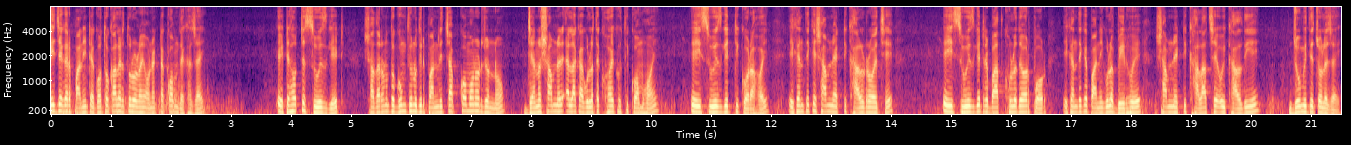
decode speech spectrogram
এই জায়গার পানিটা গতকালের তুলনায় অনেকটা কম দেখা যায়। এটা হচ্ছে সুইচ গেট। সাধারণত গুমতি নদীর পানির চাপ কমানোর জন্য যেন সামনের এলাকাগুলোতে ক্ষয়ক্ষতি কম হয়, এই সুইচ গেটটি করা হয়। এখান থেকে সামনে একটি খাল রয়েছে। এই সুইচ গেটের বাঁধ খুলে দেওয়ার পর এখান থেকে পানিগুলো বের হয়ে সামনে একটি খাল আছে, ওই খাল দিয়ে জমিতে চলে যায়।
